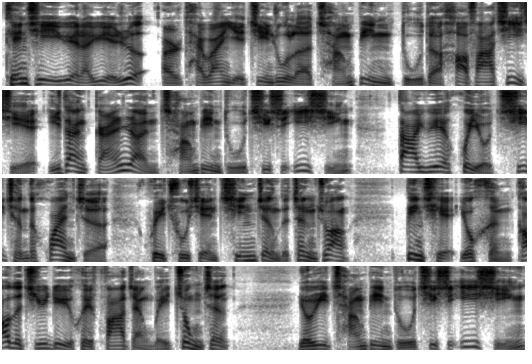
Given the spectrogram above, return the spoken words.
天气越来越热，而台湾也进入了肠病毒的好发季节。一旦感染肠病毒七十一型，大约会有七成的患者会出现轻症的症状，并且有很高的几率会发展为重症。由于肠病毒七十一型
